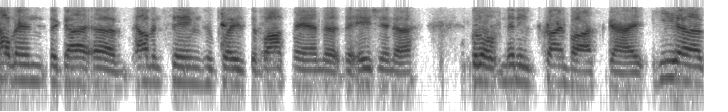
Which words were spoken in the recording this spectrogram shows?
Alvin, the guy, uh, Alvin Singh, who plays the boss man, the the Asian uh, little mini crime boss guy. He, uh,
